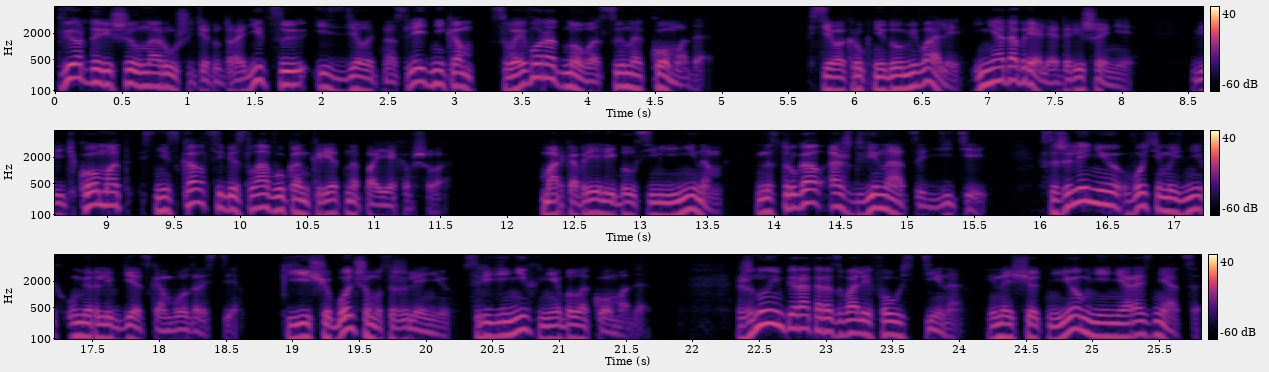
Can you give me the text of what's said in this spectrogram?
твердо решил нарушить эту традицию и сделать наследником своего родного сына Комода. Все вокруг недоумевали и не одобряли это решение, ведь Комод снискал себе славу конкретно поехавшего. Марк Аврелий был семьянином и настругал аж 12 детей. К сожалению, 8 из них умерли в детском возрасте. К еще большему сожалению, среди них не было Комода. Жену императора звали Фаустина, и насчет нее мнения разнятся.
